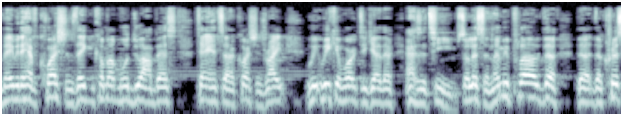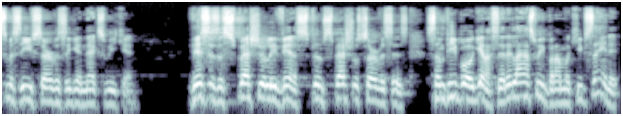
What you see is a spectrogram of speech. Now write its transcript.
maybe they have questions. They can come up and we'll do our best to answer our questions, right? We, we can work together as a team. So listen, let me plug the, the, the Christmas Eve service again next weekend. This is a special event, some special services. Some people, again, I said it last week, but I'm going to keep saying it.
